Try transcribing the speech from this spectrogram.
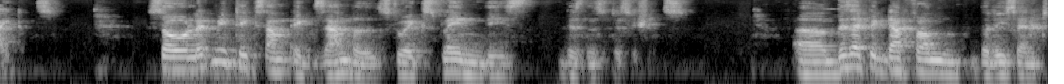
items. So let me take some examples to explain these business decisions. Um, this I picked up from the recent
